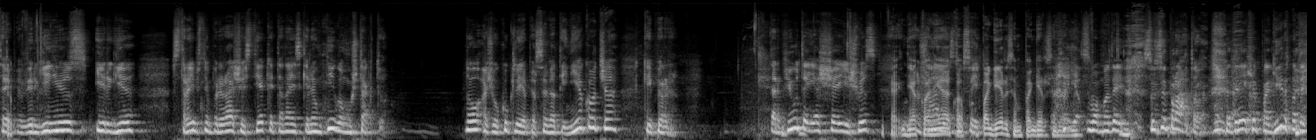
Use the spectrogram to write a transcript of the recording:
Taip, Virginijus irgi straipsnių prirašęs tiek, kad tenais keliom knygom užtektų. Na, nu, aš jau kukliai apie save tai nieko čia, kaip ir tarp jų, tai aš čia iš vis. Nieko, nieko, toksai. pagirsim, pagirsim. Ja, va, matai, susiprato, kad reikia pagirti,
